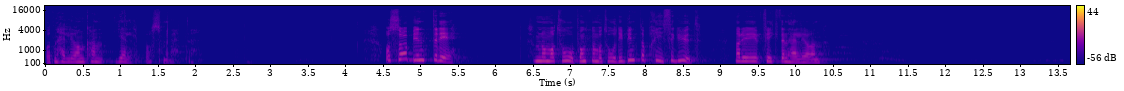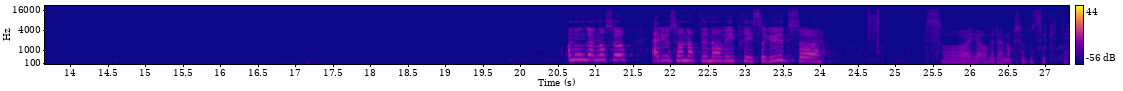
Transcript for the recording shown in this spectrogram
Og Den hellige ånd kan hjelpe oss med dette. Og så begynte de som nummer to, punkt nummer to, de begynte å prise Gud når de fikk Den hellige ånd. Og Noen ganger så er det jo sånn at når vi priser Gud, så, så gjør vi det nokså forsiktig.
